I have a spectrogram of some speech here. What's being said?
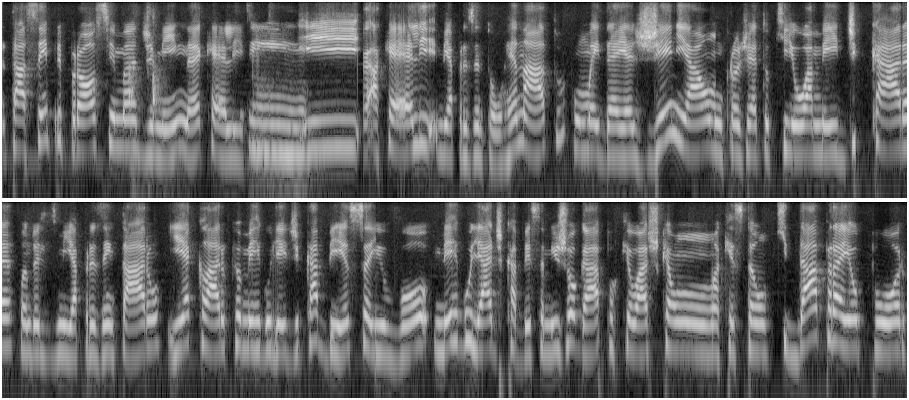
estar tá sempre próxima de mim, né, Kelly? Sim. E a Kelly me apresentou o Renato com uma ideia genial, um projeto que eu amei de cara quando eles me apresentaram. E é claro que eu mergulhei de cabeça e eu vou mergulhar de cabeça, me jogar, porque eu acho que é uma questão que dá para eu pôr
